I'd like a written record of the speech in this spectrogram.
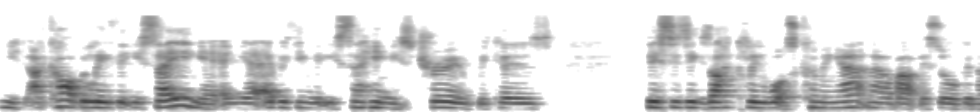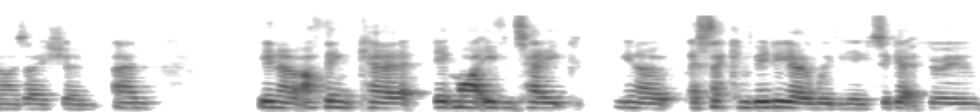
you, I can't believe that you're saying it and yet everything that you're saying is true because this is exactly what's coming out now about this organization and you know I think uh, it might even take you know a second video with you to get through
